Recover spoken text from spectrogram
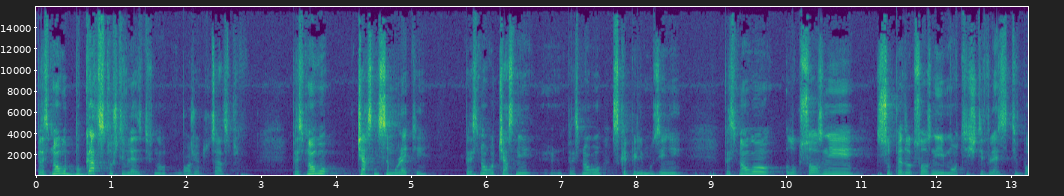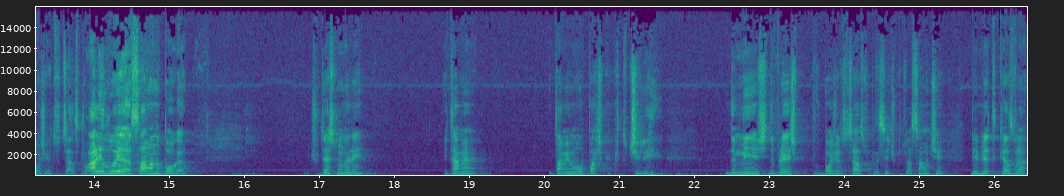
През много богатство ще влезете в Божието царство. През много частни самолети, през много частни, през много скъпи лимузини, през много луксозни, супер луксозни имоти ще влезете в Божието царство. Алилуя! Слава на Бога! Чудесно, нали? И там е, там има опашка, като чили. Да минеш, да влезеш в Божието царство през всичко това. Само, че Библията казва,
